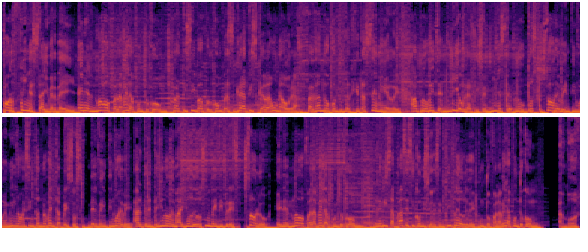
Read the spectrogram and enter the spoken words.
Por fin es Cyber Day en el nuevo falabella.com. Participa por compras gratis cada una hora, pagando con tu tarjeta CMR. Aprovecha el envío gratis en miles de productos sobre 29.990 pesos del 29 al 31 de mayo de 2023. Solo en el nuevo falabella.com. Revisa bases y condiciones en www.falabella.com. Amor,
